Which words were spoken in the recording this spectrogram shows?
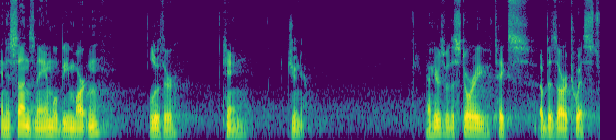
And his son's name will be Martin Luther King Jr. Now, here's where the story takes a bizarre twist.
